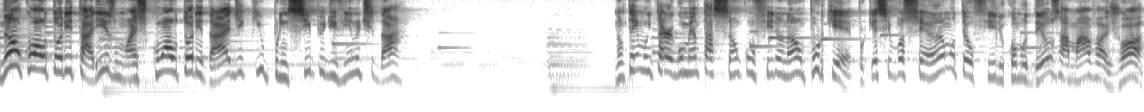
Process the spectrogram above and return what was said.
Não com autoritarismo, mas com a autoridade que o princípio divino te dá. Não tem muita argumentação com o filho, não. Por quê? Porque se você ama o teu filho como Deus amava a Jó,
